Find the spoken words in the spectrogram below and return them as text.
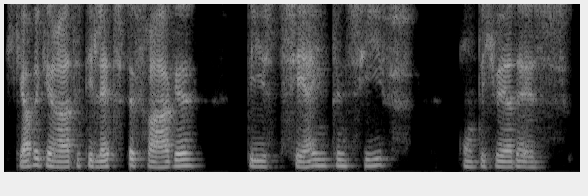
Ich glaube, gerade die letzte Frage, die ist sehr intensiv und ich werde es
